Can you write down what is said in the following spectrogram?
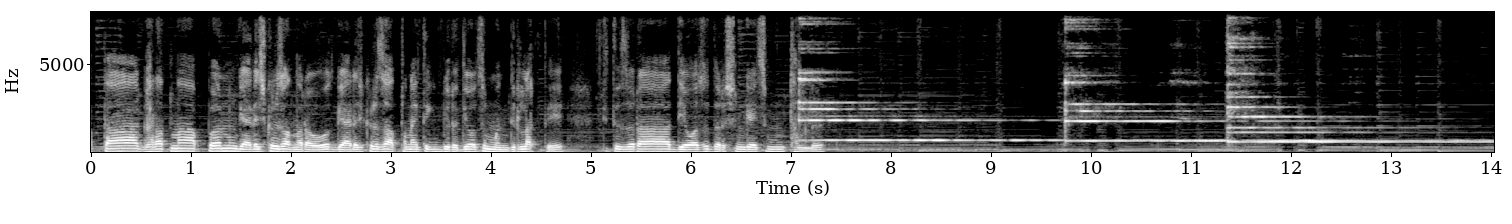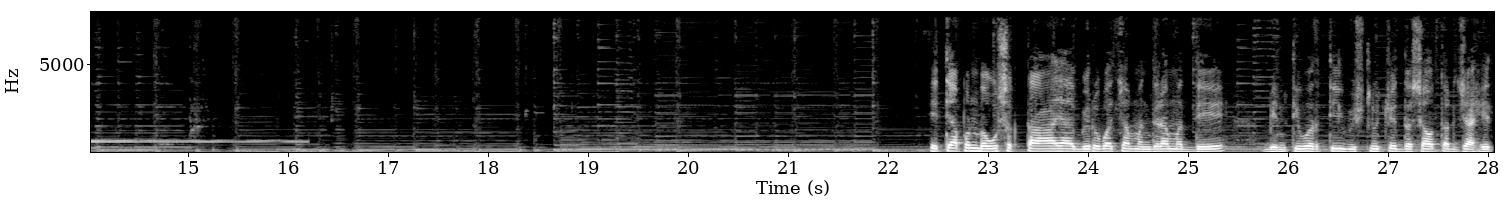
आता घरातनं आपण गॅरेजकडे जाणार आहोत. गॅरेजकडे जाताना इथे एक बिरदेवाचं मंदिर लागते. तिथं जरा देवाचं दर्शन घ्यायचं म्हणून थांबलं येथे आपण बघू शकता या बिरोबाच्या मंदिरामध्ये भिंतीवरती विष्णूचे दशावतार जे आहेत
